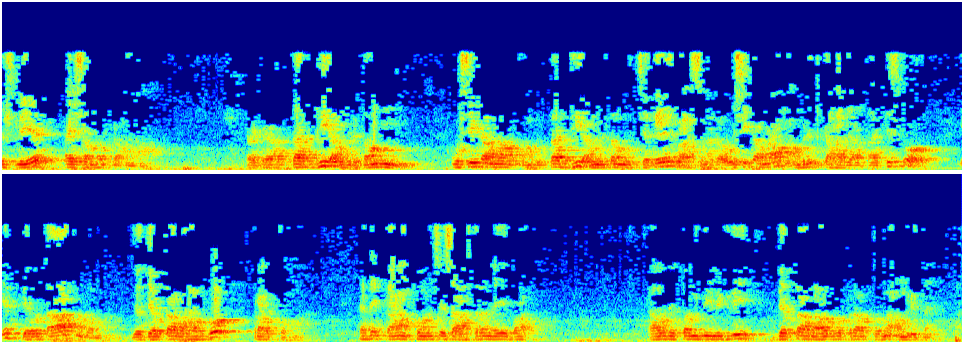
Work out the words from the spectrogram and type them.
इसलिए ऐसा मत कहना। तद्धि अमृतम। उसी का नाम अमृत, तद्धि अमृतम उच्चते भाषण का उसी का नाम अमृत कहा जाता है। किसको? ये देवतात्मक जो देवता भाव को प्राप्त होना। कहते, कहा, कौन से शास्त्र में ये बात? आपने पंक्ति लिख दी, देवता भाव को प्राप्त होना अमृत है।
